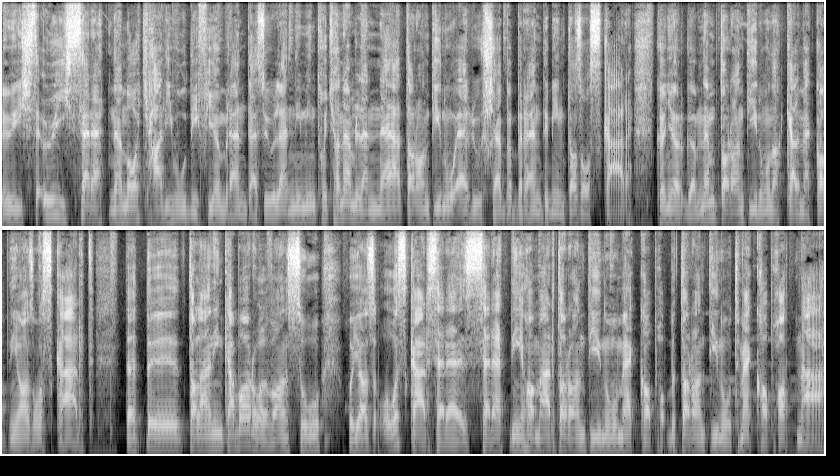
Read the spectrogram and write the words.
ő is, ő is szeretne nagy hollywoodi filmrendező lenni, mint hogyha nem lenne Tarantino erősebb brand, mint az Oscar. Könyörgöm, nem Tarantinónak kell megkapni az Oscárt. Tehát ö, talán inkább arról van szó, hogy az Oscar szere, szeretné, ha már Tarantino megkap, Tarantinót megkaphatná.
